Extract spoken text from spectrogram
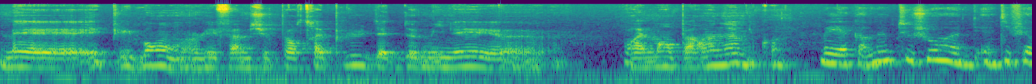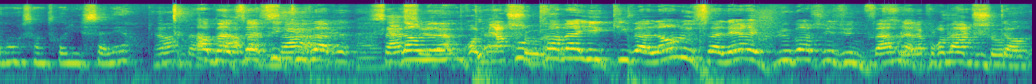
Mais, et puis bon, les femmes supporteraient plus d'être dominées euh, vraiment par un homme, quoi. Mais il y a quand même toujours une, différence entre les salaires. Ah, bah, ah, bah ça, si tu vas ça, dans le, la première pour travail équivalent, le salaire est plus bas chez une femme la, la première du chose. temps.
